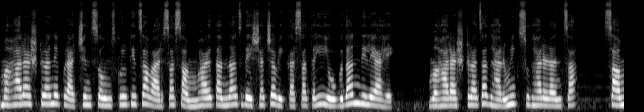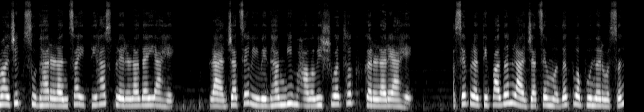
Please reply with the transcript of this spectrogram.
महाराष्ट्राने प्राचीन संस्कृतीचा वारसा सांभाळतानाच देशाच्या विकासातही योगदान दिले आहे. महाराष्ट्राचा धार्मिक सुधारणांचा सामाजिक सुधारणांचा इतिहास प्रेरणादायी आहे. राज्याचे विविधांगी भावविश्वथक करणारे आहे. असे प्रतिपादन राज्याचे मदत व पुनर्वसन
